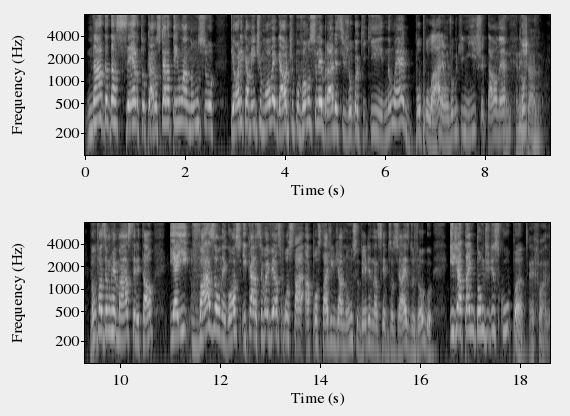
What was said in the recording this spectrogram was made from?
Nada dá certo, cara. Os caras têm um anúncio teoricamente mó legal, tipo, vamos celebrar esse jogo aqui que não é popular, é um jogo de nicho e tal, né? É, é nichado. vamos fazer um remaster e tal. E aí vaza o negócio e, cara, você vai ver as posta a postagem de anúncio dele nas redes sociais do jogo e já tá em tom de desculpa. É foda.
